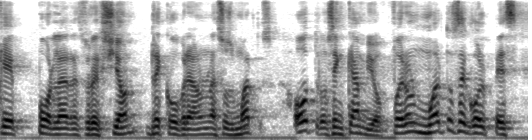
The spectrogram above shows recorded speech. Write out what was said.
que por la resurrección recobraron a sus muertos. Otros, en cambio, fueron muertos a golpes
